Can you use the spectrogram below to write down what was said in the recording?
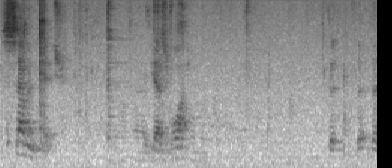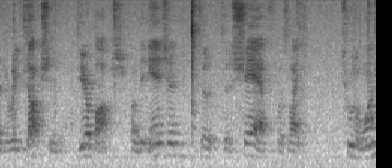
7 pitch. But guess what? The, the, the reduction gearbox from the engine to, the- to the shaft was like 2 to 1.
